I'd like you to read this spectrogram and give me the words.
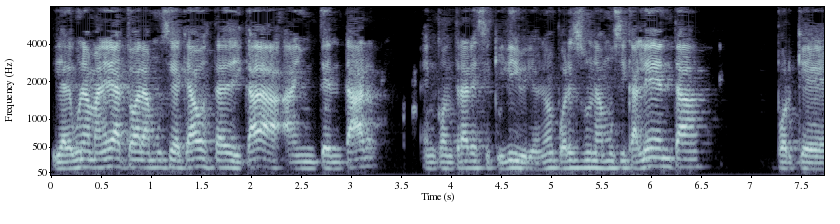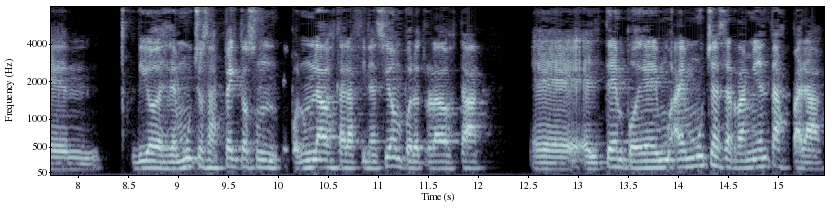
Y de alguna manera toda la música que hago está dedicada a intentar encontrar ese equilibrio, ¿no? Por eso es una música lenta, porque, digo, desde muchos aspectos, por un lado está la afinación, por otro lado está eh, el tempo, hay muchas herramientas para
